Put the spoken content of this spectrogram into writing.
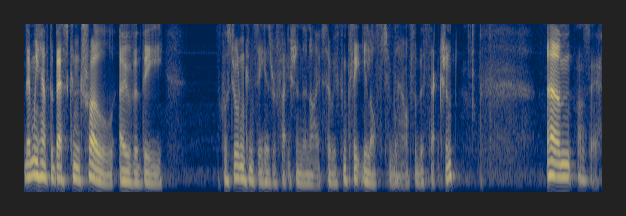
then we have the best control over the. Of course, Jordan can see his reflection in the knife, so we've completely lost him now for this section. Um, As if.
